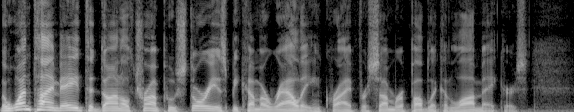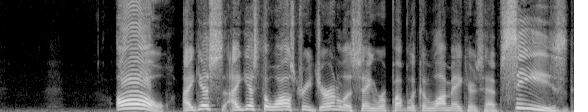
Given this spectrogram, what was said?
The one time aide to Donald Trump, whose story has become a rallying cry for some Republican lawmakers, Oh, I guess I guess the Wall Street Journal is saying Republican lawmakers have seized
